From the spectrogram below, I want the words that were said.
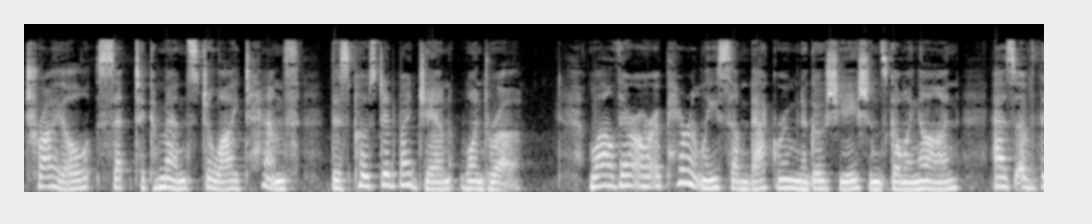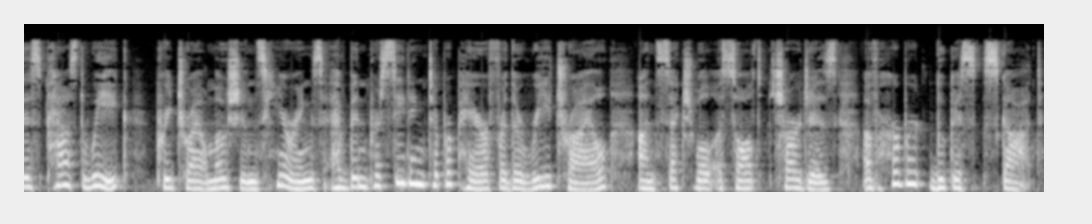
trial set to commence July 10th. This posted by Jan Wondra. While there are apparently some backroom negotiations going on, as of this past week, Pretrial motions hearings have been proceeding to prepare for the retrial on sexual assault charges of Herbert Lucas Scott.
